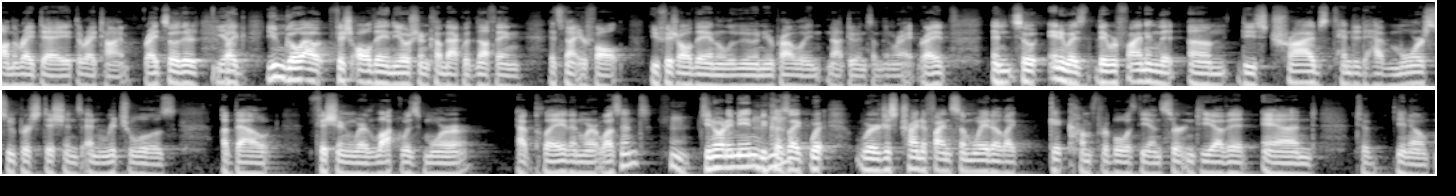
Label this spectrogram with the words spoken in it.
on the right day at the right time, right? So there's Yeah. like you can go out fish all day in the ocean, come back with nothing. It's not your fault. You fish all day in the lagoon, you're probably not doing something right, right? And so, anyways, they were finding that um, these tribes tended to have more superstitions and rituals about fishing where luck was more at play than where it wasn't. Hmm. Do you know what I mean? Mhm. Because like we're we're just trying to find some way to like get comfortable with the uncertainty of it and to you know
